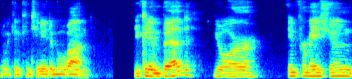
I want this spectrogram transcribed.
and we can continue to move on. You can embed your information,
